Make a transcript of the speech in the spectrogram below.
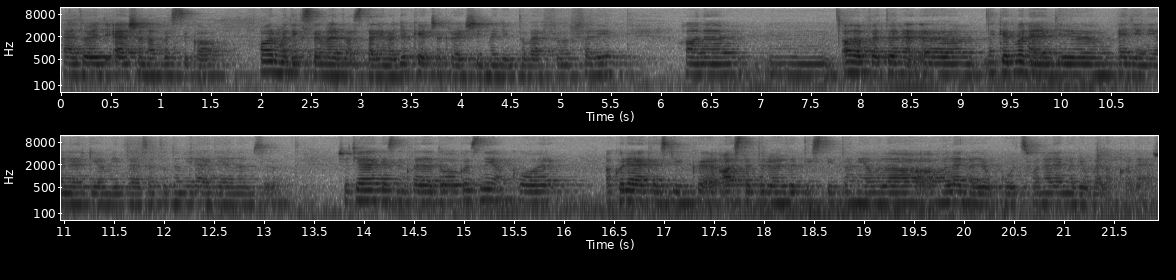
Tehát, hogy első nap veszük a harmadik szemet, aztán jön a gyökércsakra, és így megyünk tovább fölfelé, hanem mm, alapvetően neked van egy egyéni energia mintázatod, ami rád jellemző. És hogyha elkezdünk vele dolgozni, akkor, akkor elkezdjük azt a területet tisztítani, ahol a, a legnagyobb kóc van, a legnagyobb elakadás.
